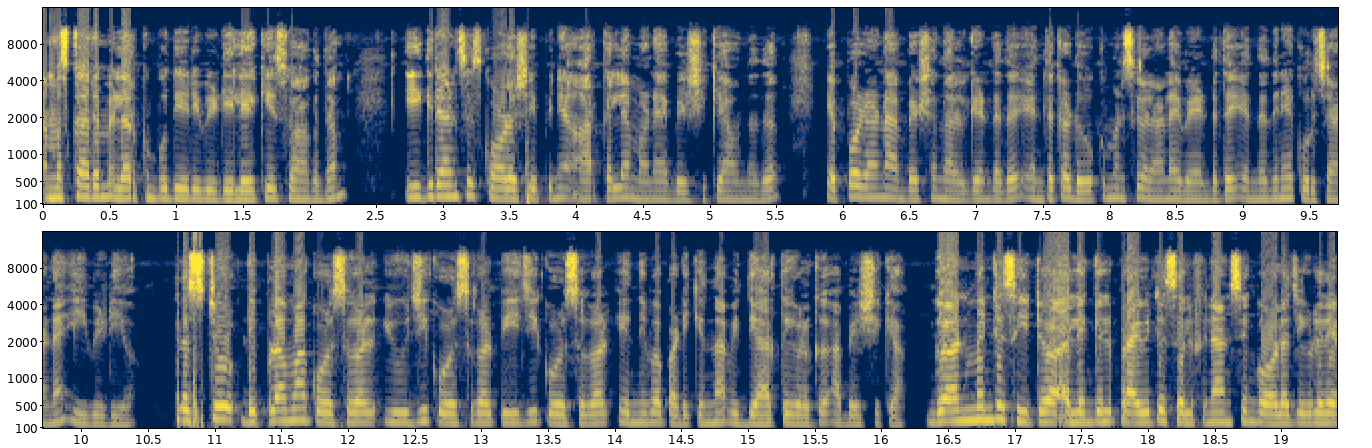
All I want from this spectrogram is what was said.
നമസ്കാരം. എല്ലാവർക്കും പുതിയൊരു വീഡിയോയിലേക്ക് സ്വാഗതം. ഈ ഗ്രാൻസ് സ്കോളർഷിപ്പിന് ആർക്കെല്ലാമാണ് അപേക്ഷിക്കാവുന്നത്? എപ്പോഴാണ് അപേക്ഷ നൽകേണ്ടത്? എന്തൊക്കെ ഡോക്യുമെന്റ്സുകളാണ് വേണ്ടത് എന്നതിനെക്കുറിച്ചാണ് ഈ വീഡിയോ. പ്ലസ് ടു ഡിപ്ലോമ കോഴ്സുകൾ യു ജി കോഴ്സുകൾ പി ജി കോഴ്സുകൾ എന്നിവ പഠിക്കുന്ന വിദ്യാർത്ഥികൾക്ക് അപേക്ഷിക്കാം. ഗവൺമെന്റ് സീറ്റോ അല്ലെങ്കിൽ പ്രൈവറ്റ് സെൽഫ് ഫിനാൻസിംഗ് കോളേജുകളിലെ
